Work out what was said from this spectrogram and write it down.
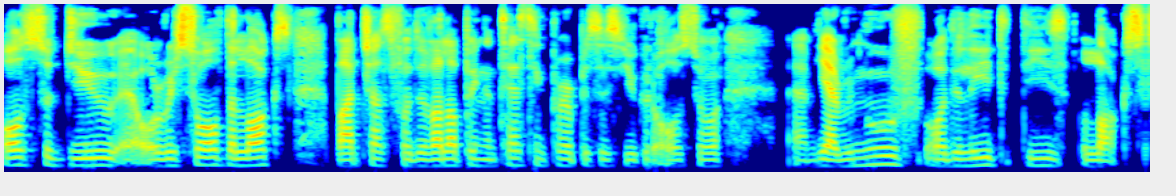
also do uh, or resolve the locks but just for developing and testing purposes you could also um, yeah, remove or delete these locks.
